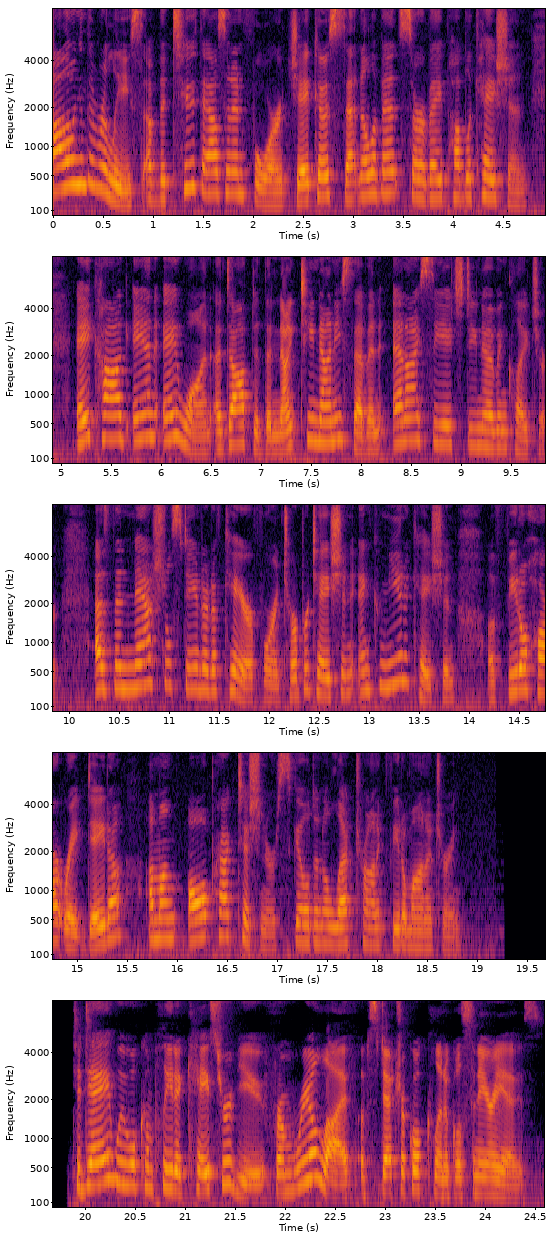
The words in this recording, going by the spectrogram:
Following the release of the 2004 JCAHO Sentinel Event Survey publication, ACOG and AWHONN adopted the 1997 NICHD nomenclature as the national standard of care for interpretation and communication of fetal heart rate data among all practitioners skilled in electronic fetal monitoring. Today we will complete a case review from real-life obstetrical clinical scenarios.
